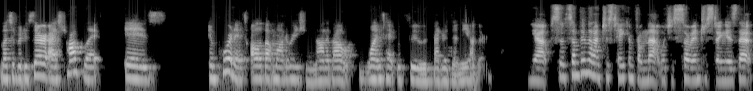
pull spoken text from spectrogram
much of a dessert as chocolate, is important. It's all about moderation, not about one type of food better than the other. Yeah. So something that I've just taken from that, which is so interesting, is that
